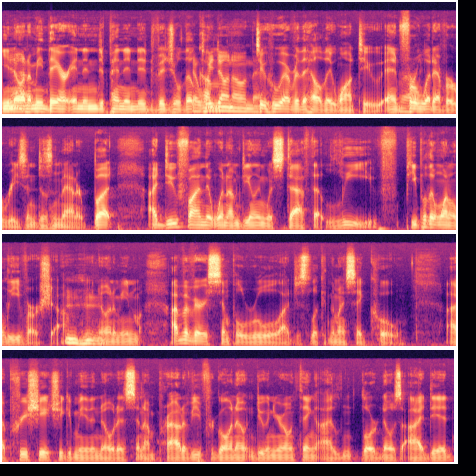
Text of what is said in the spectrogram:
You know what I mean? They are an independent individual. They'll Yeah, come don't own them. to whoever the hell they want to, and for whatever reason, doesn't matter. But I do find that when I'm dealing with staff that leave, people that want to leave our shop, Mm-hmm. you know what I mean? I have a very simple rule. I just look at them. I say, "Cool, I appreciate you giving me the notice, and I'm proud of you for going out and doing your own thing. I, Lord knows, I did.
